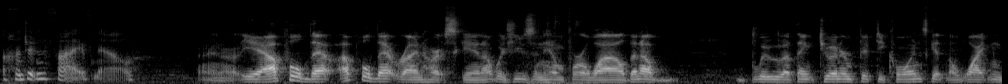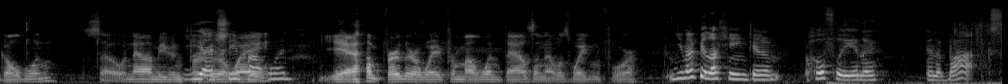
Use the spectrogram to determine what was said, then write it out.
105 now Reinhardt. Yeah, I pulled that. I pulled that Reinhardt skin. I was using him for a while. Then I blew, I think, 250 coins getting a white and gold one. So now I'm even you further actually away. bought one Yeah, I'm further away from my 1,000 I was waiting for. you might be lucky and get them hopefully in a in a box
